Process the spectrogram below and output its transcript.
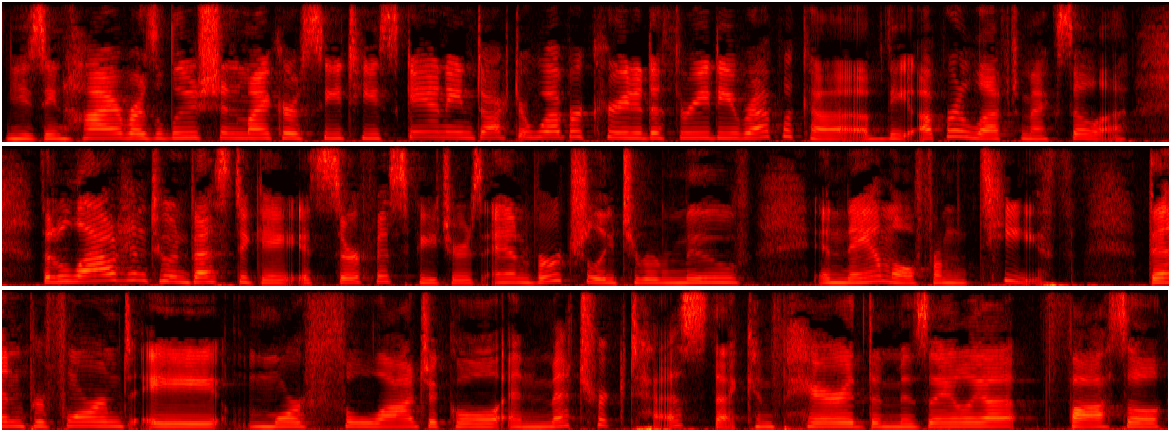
Using high resolution micro CT scanning, Dr. Weber created a 3D replica of the upper left maxilla that allowed him to investigate its surface features and virtually to remove enamel from the teeth. Then performed a morphological and metric test that compared the Misliya fossil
